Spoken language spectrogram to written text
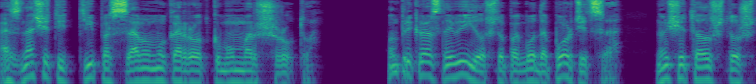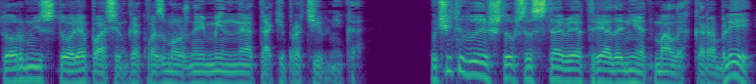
а значит идти по самому короткому маршруту. Он прекрасно видел, что погода портится, но считал, что шторм не столь опасен, как возможные минные атаки противника. Учитывая, что в составе отряда нет малых кораблей,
